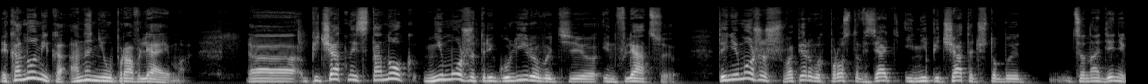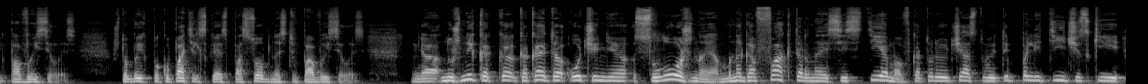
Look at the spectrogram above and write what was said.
Экономика, она неуправляема. А, печатный станок не может регулировать э, инфляцию. Ты не можешь, во-первых, просто взять и не печатать, чтобы цена денег повысилась, чтобы их покупательская способность повысилась. А, нужны как, какая-то очень сложная, многофакторная система, в которой участвуют и политические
